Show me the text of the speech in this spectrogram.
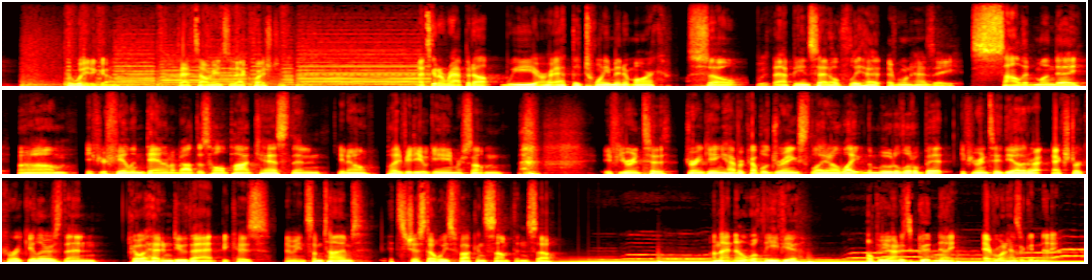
the way to go. That's how I answer that question. That's going to wrap it up. We are at the 20 minute mark. So, with that being said, hopefully everyone has a solid Monday. Um, if you're feeling down about this whole podcast, then, you know, play a video game or something. if you're into drinking, have a couple drinks, you know, lighten the mood a little bit. If you're into the other extracurriculars, then go ahead and do that because, I mean, sometimes it's just always fucking something. So, on that note, we'll leave you. Guys a good night. Everyone has a good night.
